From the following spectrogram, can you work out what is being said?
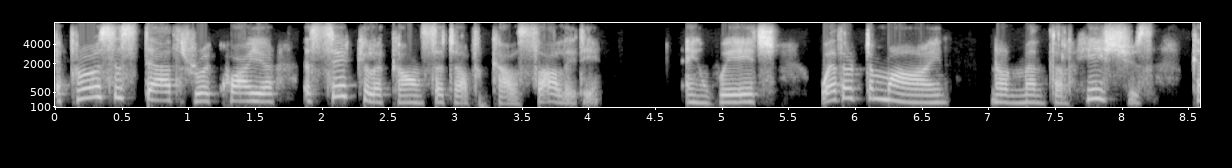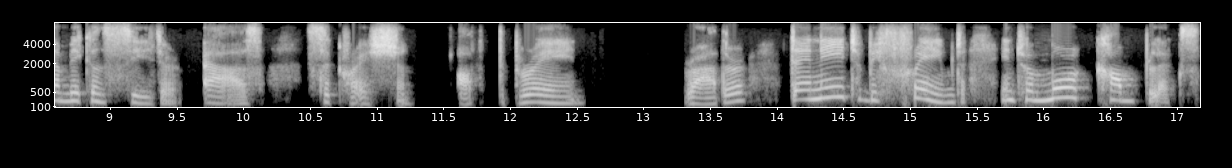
a process that requires a circular concept of causality, in which whether the mind nor mental issues can be considered as secretion of the brain. Rather, they need to be framed into a more complex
